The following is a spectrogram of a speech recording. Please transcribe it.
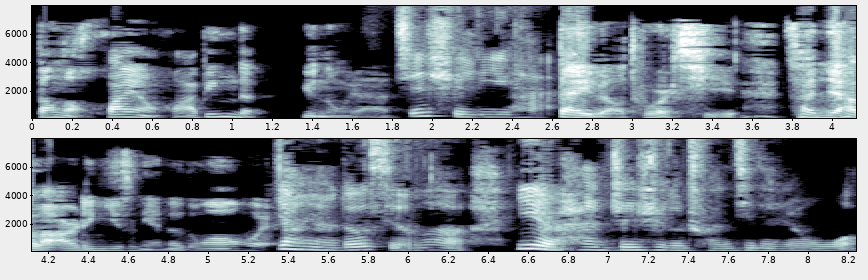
当了花样滑冰的运动员，真是厉害，代表土耳其参加了2014年的冬奥会。样样都行啊！伊尔汗真是个传奇的人物，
